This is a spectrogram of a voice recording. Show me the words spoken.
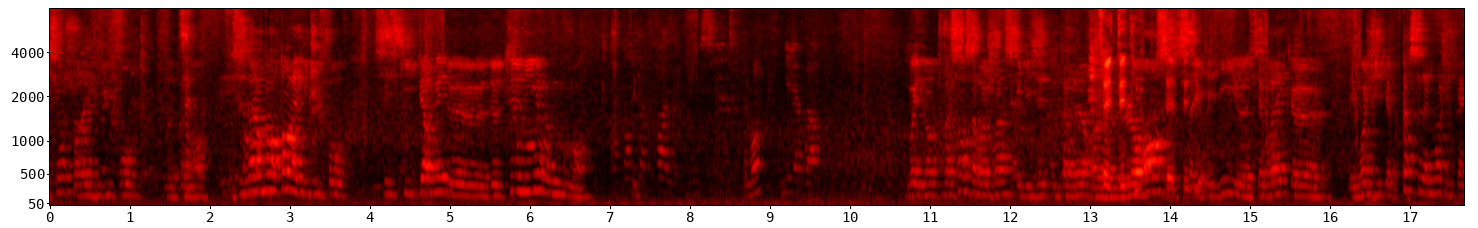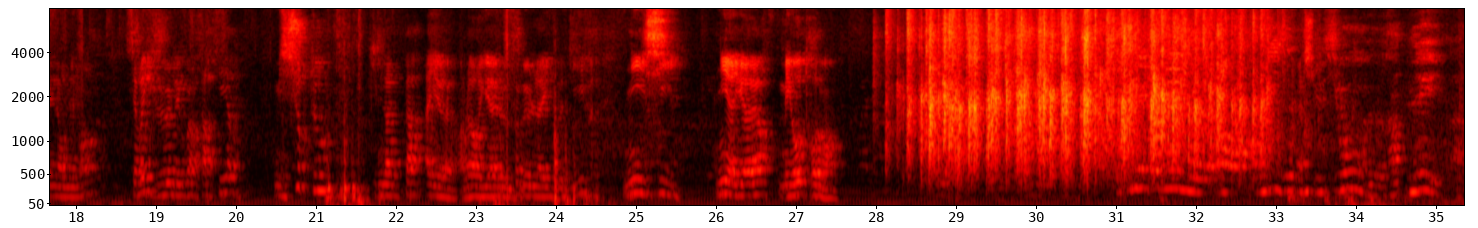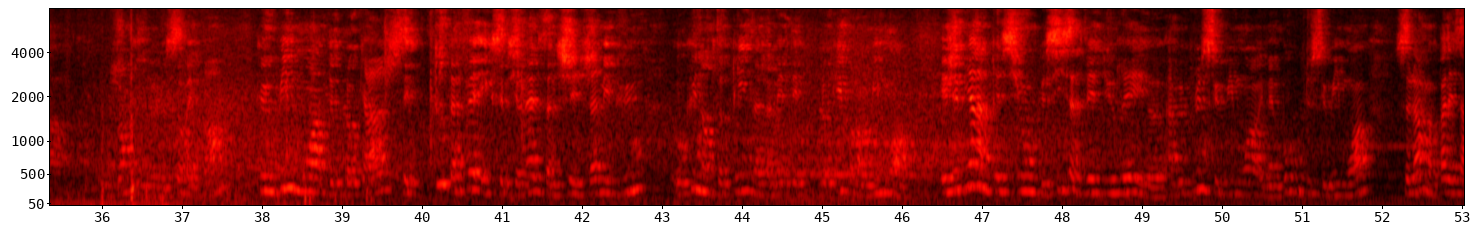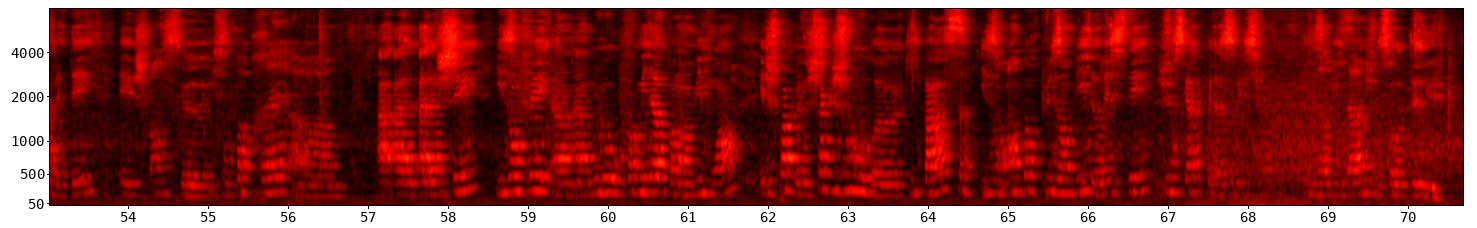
sur la vie du faux, notamment. C'est important la vie du faux. C'est ce qui permet de, de tenir le mouvement. Comment? Oui, de toute façon, ça rejoint ce que disait tout à l'heure Laurent. Dit, ça a été dit. dit euh, c'est vrai que, et moi j'y tiens, personnellement j'y tiens énormément, c'est vrai que je veux les voir partir, mais surtout qu'ils n'aillent pas ailleurs. Alors il y a le fameux leitmotiv, ni ici, ni ailleurs, mais autrement. Je voulais quand même, euh, en, guise de euh, rappeler aux gens qui ne le sauraient pas que 8 mois de blocage, c'est tout à fait exceptionnel, ça ne s'est jamais vu, aucune entreprise n'a jamais été bloquée pendant 8 mois. Et j'ai bien l'impression que si ça devait durer euh, un peu plus que 8 mois, et même beaucoup plus que 8 mois, cela ne va pas les arrêter, et je pense qu'ils ne sont pas prêts à, à, lâcher. Ils ont fait un, un boulot formidable pendant 8 mois, et je crois que chaque jour euh, qui passe, ils ont encore plus envie de rester jusqu'à que la solution qu'ils envisagent soit obtenue.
